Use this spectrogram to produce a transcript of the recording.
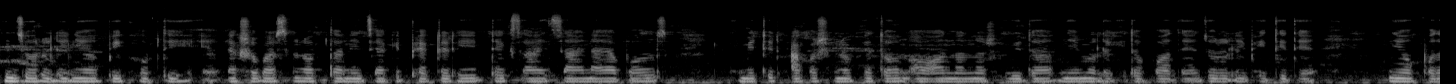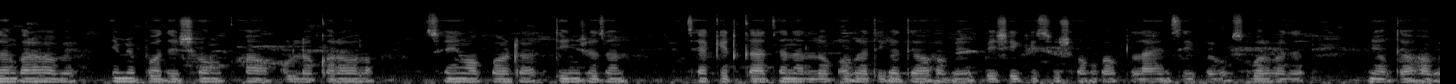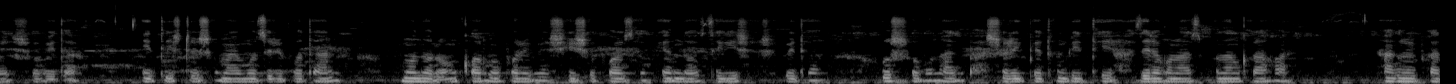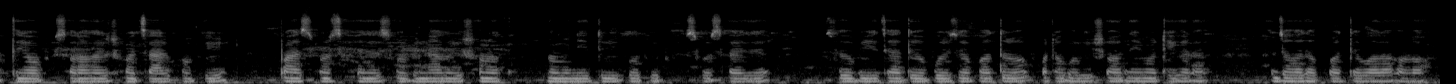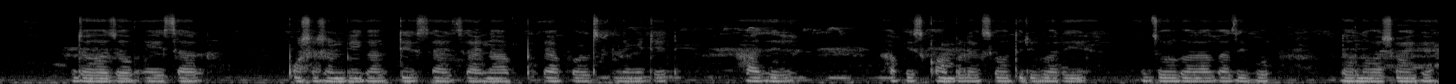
জরুরি নিয়োগ বিজ্ঞপ্তি, একশো পার্সেন্ট রপ্তানি, jacket factory, textile, China Apples Limited, আকর্ষণীয় বেতন ও অন্যান্য সুবিধা নিম্নলিখিত পদে জরুরি ভিত্তিতে নিয়োগ প্রদান করা হবে। নিম্ন পদের সংখ্যা উল্লেখ করা হলো, সুইং অপারেটর তিনশো জন, জ্যাকেট কাজ জানার লোক অগ্রাধিকার দেওয়া হবে, বেশি কিছু সংখ্যক লাইনশিপ এবং সুপারভাইজার নিয়োগ দেওয়া হবে, সুবিধা নির্দিষ্ট সময়ে মজুরি প্রদান, মনোরম কর্মপরিবেশ, শিশু পর্যায়, কেন্দ্র, চিকিৎসা সুবিধা, উৎসব বোনাস বাৎসরিক বেতন বৃদ্ধি, হাজিরা বোনাস প্রদান করা হয়। আগ্রহী প্রার্থী, অফিস চলাকালীন সময় চার কপি, পাসপোর্ট সাইজের ছবি, নাগরিক সনদ নমিনি, দুই কপি, পাসপোর্ট সাইজের ছবি, জাতীয় পরিচয়পত্র, ফটোকপি সহ নিম্ন ঠিকানা যোগাযোগ করতে বলা হলো। যোগাযোগ এইচআর প্রশাসন বিভাগ, টেক্সটাইল চায়না অ্যাপলস লিমিটেড, হাজির হাফিজ কমপ্লেক্স, চৌধুরী বাড়ি, জোরগাড়া, গাজীপুর। ধন্যবাদ সবাইকে।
